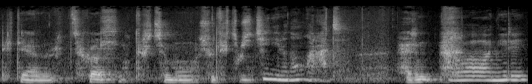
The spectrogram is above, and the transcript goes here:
нэг тийм амир зохиол энэ төр ч юм уу шүлэгч юм. Чи нэр нуу гараад. Харин Оо нэрээ.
